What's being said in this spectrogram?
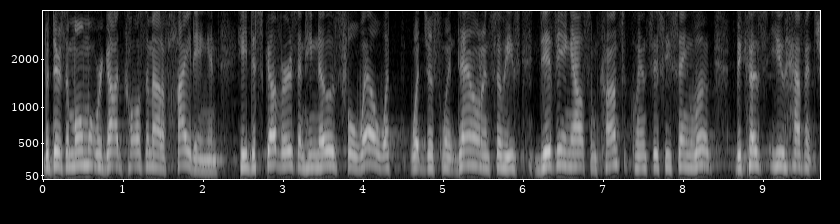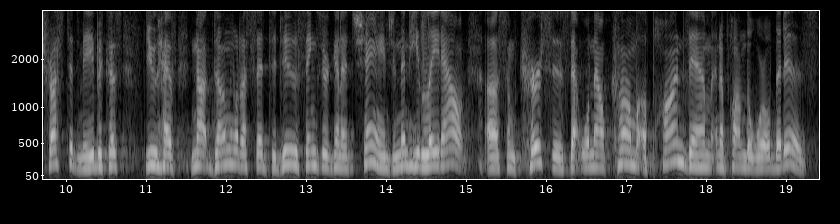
But there's a moment where God calls him out of hiding and he discovers and he knows full well what, what just went down. And so he's divvying out some consequences. He's saying, Look, because you haven't trusted me, because you have not done what I said to do, things are going to change. And then he laid out uh, some curses that will now come upon them and upon the world that is.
